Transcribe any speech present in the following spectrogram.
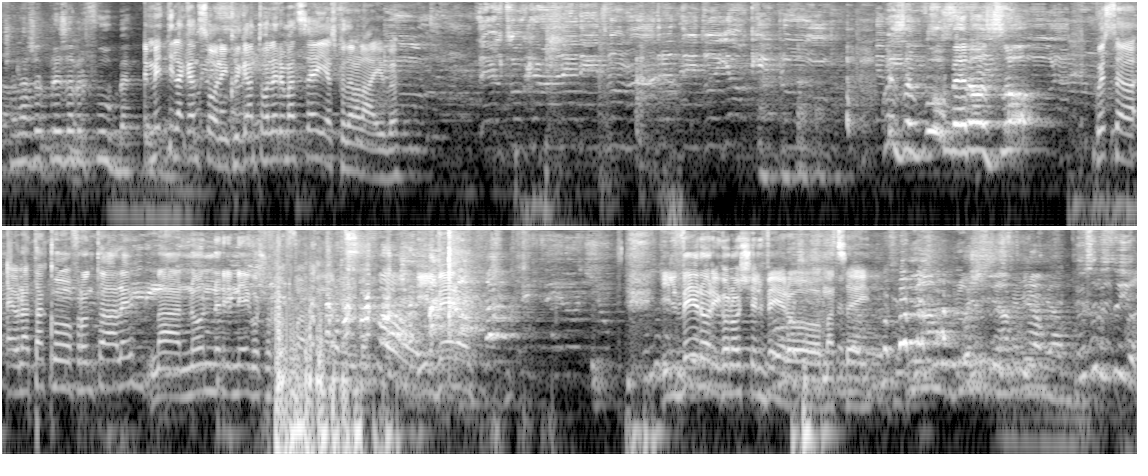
C'è una sorpresa per Fube. Metti la canzone in cui canto Valerio Mazzei e esco dalla live. Questo è Fube, Rosso! Questo è un attacco frontale, ma non rinego ciò che ho fatto. Il vero. Il vero riconosce il vero, Mazzei. Dove sono stato io?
